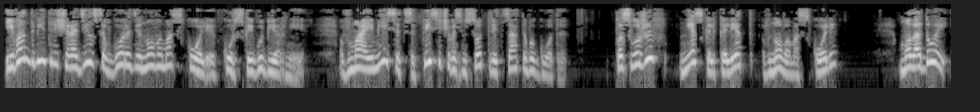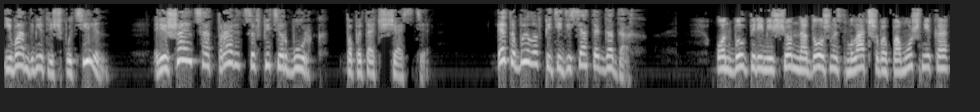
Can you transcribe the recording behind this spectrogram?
Иван Дмитриевич родился в городе Новом Осколе Курской губернии в мае месяце 1830 года. Послужив несколько лет в Новом Осколе, молодой Иван Дмитриевич Путилин решается отправиться в Петербург попытать счастье. Это было в 50-х годах. Он был перемещен на должность младшего помощника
